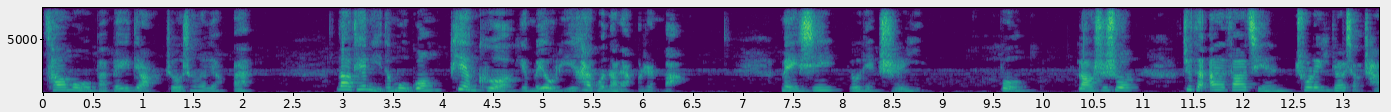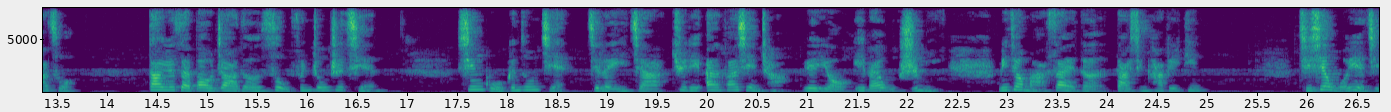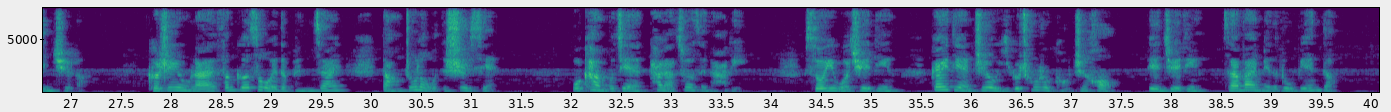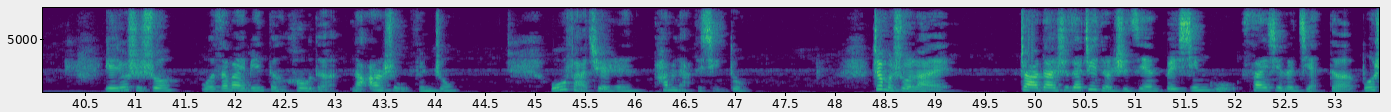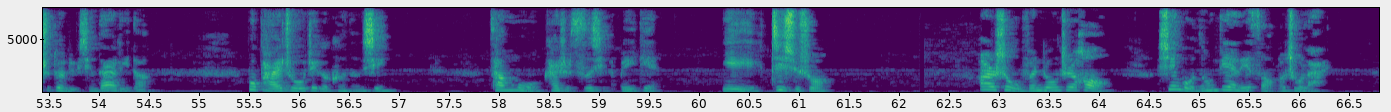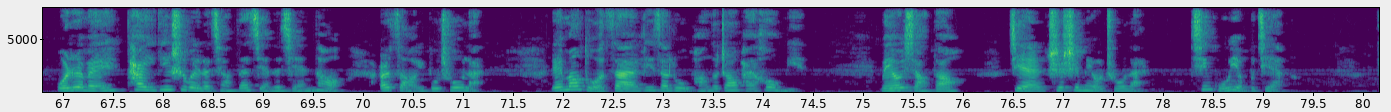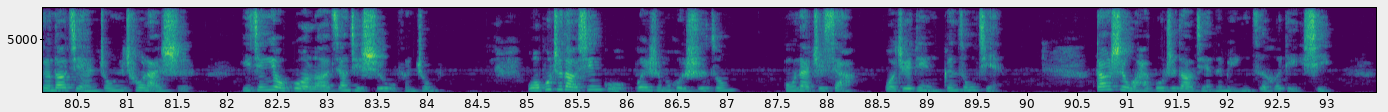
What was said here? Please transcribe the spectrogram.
仓木把杯垫折成了两半。那天你的目光片刻也没有离开过那两个人吧？美希有点迟疑。不，老实说，就在案发前出了一点小差错。大约在爆炸的四五分钟之前，新谷跟踪简。进了一家距离案发现场约有一百五十米、名叫马赛的大型咖啡厅。起先我也进去了，可是用来分割座位的盆栽挡住了我的视线，我看不见他俩坐在哪里，所以我确定该店只有一个出入口之后，便决定在外面的路边等。也就是说，我在外边等候的那二十五分钟，无法确认他们俩的行动。这么说来，炸弹是在这段时间被新谷塞进了简的波士顿旅行袋里的，不排除这个可能性。仓木开始撕起了杯垫，你继续说。二十五分钟之后，新谷从店里走了出来。我认为他一定是为了抢在简的前头而早一步出来，连忙躲在立在路旁的招牌后面。没有想到，简迟迟没有出来，新谷也不见了。等到简终于出来时，已经又过了将近十五分钟。我不知道新谷为什么会失踪。无奈之下，我决定跟踪简。当时我还不知道简的名字和底细，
